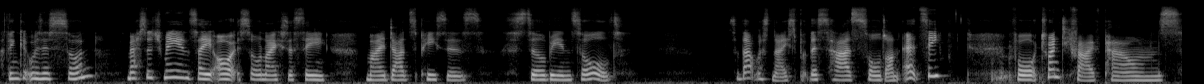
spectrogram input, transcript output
I think it was his son message me and say, oh, it's so nice to see my dad's pieces still being sold. So that was nice, but this has sold on Etsy for £25,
